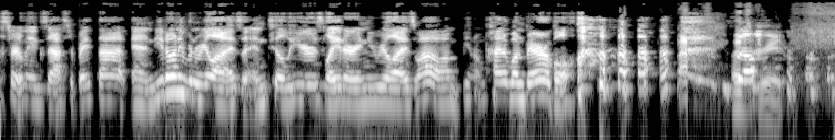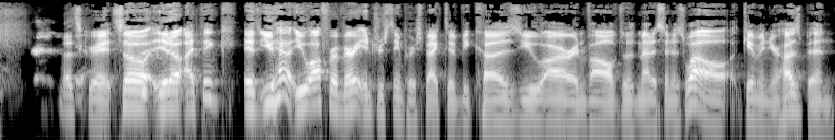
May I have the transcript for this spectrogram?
certainly exacerbate that, and you don't even realize it until years later, and you realize, wow, I'm, you know, I'm kind of unbearable. That's great. That's yeah. great. So, you know, I think it, you have you offer a very interesting perspective because you are involved with medicine as well, given your husband.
